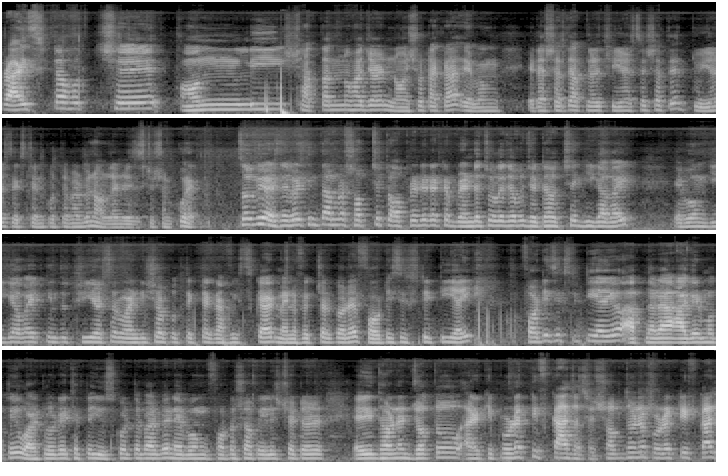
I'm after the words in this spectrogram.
প্রাইসটা হচ্ছে অনলি সাতান্ন হাজার নয়শো টাকা এবং এটার সাথে আপনারা থ্রি ইয়ার্সের সাথে টু ইয়ার্স এক্সটেন্ড করতে পারবেন অনলাইন রেজিস্ট্রেশন করে। সো ভিউয়ার্স এবার কিন্তু আমরা সবচেয়ে টপ রেটেড একটা ব্র্যান্ডে চলে যাব, যেটা হচ্ছে গিগাবাইট এবং গিগাবাইট কিন্তু থ্রি ইয়ার্সের ওয়ারেন্টি সহ প্রত্যেকটা গ্রাফিক্স কার্ড ম্যানুফ্যাকচার করে forty sixty Ti forty sixty টিআইও আপনারা আগের মতোই ওয়ার্কলোডের ক্ষেত্রে ইউজ করতে পারবেন এবং ফটোশপ ইলিস্ট্রেটর এই ধরনের যত আর কি প্রোডাক্টিভ কাজ আছে, সব ধরনের প্রোডাক্টিভ কাজ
